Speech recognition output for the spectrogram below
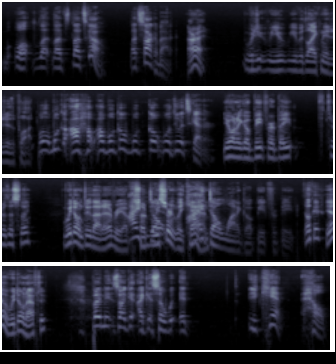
Well, let, let's let's go. Let's talk about it. All right. Would you you you would like me to do the plot? We'll we'll go. I'll, help- I'll we'll go. We'll go. We'll do it together. You want to go beat for a beat through this thing? We don't do that every episode. We certainly can. I don't want to go beat for beat. Okay, yeah, we don't have to. But I mean, so I get. I get. So it. You can't help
